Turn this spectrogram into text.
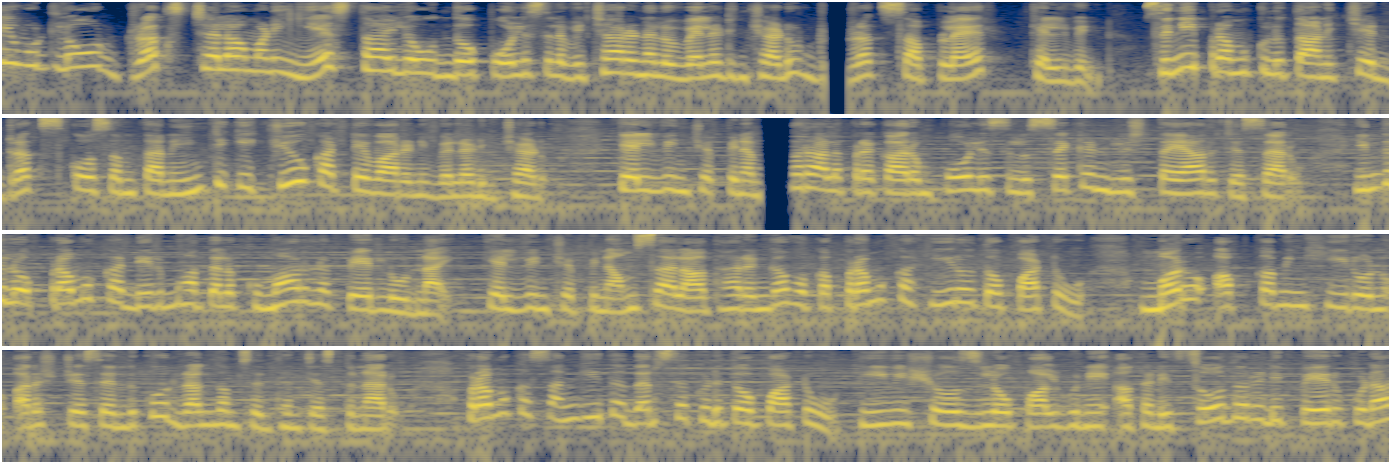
బాలీవుడ్లో డ్రగ్స్ చలామణి ఏ స్థాయిలో ఉందో పోలీసుల విచారణలో వెల్లడించాడు డ్రగ్స్ సప్లయర్ కెల్విన్. సినీ ప్రముఖులు తానిచ్చే డ్రగ్స్ కోసం తన ఇంటికి క్యూ కట్టేవారని వెల్లడించాడు. కెల్విన్ చెప్పిన వివరాల ప్రకారం పోలీసులు సెకండ్ లిస్ట్ తయారు చేశారు. ఇందులో ప్రముఖ నిర్మాతల కుమారుల పేర్లు ఉన్నాయి. కెల్విన్ చెప్పిన అంశాల ఆధారంగా ఒక ప్రముఖ హీరోతో పాటు మరో అప్కమింగ్ హీరోను అరెస్ట్ చేసేందుకు రంగం సిద్ధం చేస్తున్నారు. ప్రముఖ సంగీత దర్శకుడితో పాటు టీవీ షోస్లో పాల్గొనే అతడి సోదరుడి పేరు కూడా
